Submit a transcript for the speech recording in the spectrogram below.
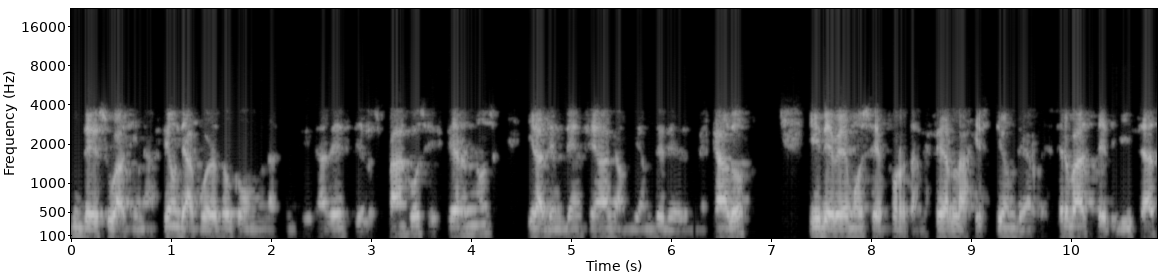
de su asignación de acuerdo con las necesidades de los pagos externos y la tendencia cambiante del mercado y debemos fortalecer la gestión de reservas de divisas,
